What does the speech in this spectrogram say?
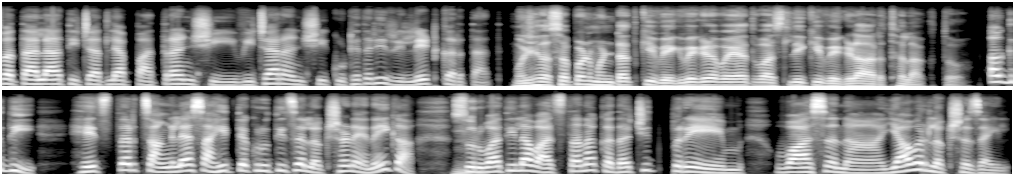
स्वतःला तिच्यातल्या पात्रांशी विचारांशी कुठेतरी रिलेट करतात. म्हणजे असं पण म्हणतात की वेगवेगळ्या वयात वाचली की वेगळा अर्थ लागतो. अगदी. हेच तर चांगल्या साहित्यकृतीचं लक्षण आहे नाही का? सुरुवातीला वाचताना कदाचित प्रेम वासना यावर लक्ष जाईल.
